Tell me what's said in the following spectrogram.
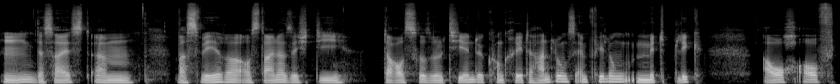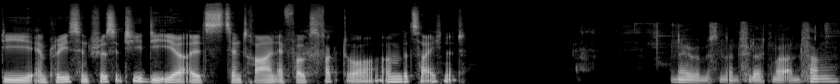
Hm, das heißt, ähm, was wäre aus deiner Sicht die daraus resultierende konkrete Handlungsempfehlung mit Blick auch auf die Employee Centricity, die ihr als zentralen Erfolgsfaktor ähm, bezeichnet? Naja, wir müssen dann vielleicht mal anfangen,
